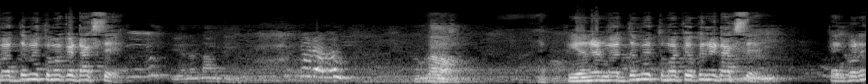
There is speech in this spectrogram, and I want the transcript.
মাধ্যমে। তোমাকে ডাকছে? পিয়নের নাম কি? পিয়নের মাধ্যমে তোমাকে ওখানে ডাকছে? তারপরে?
